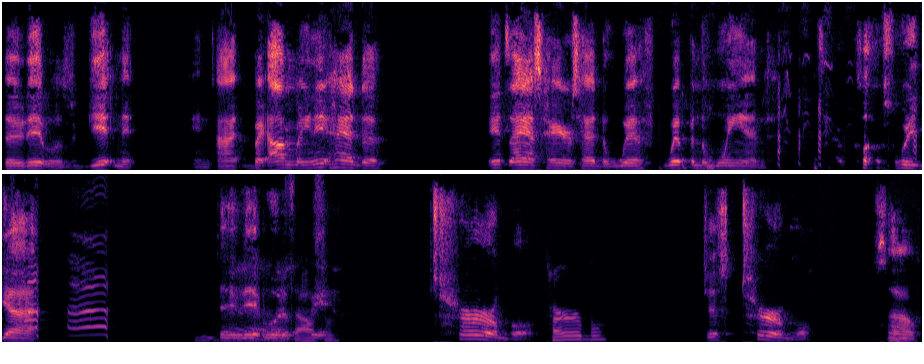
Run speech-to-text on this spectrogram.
Dude, it was getting it. And I, but I mean, it had to, its ass hairs had to whip, whip in the wind. How close we got. Dude, it would have That's been terrible. Terrible. Just terrible. So,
